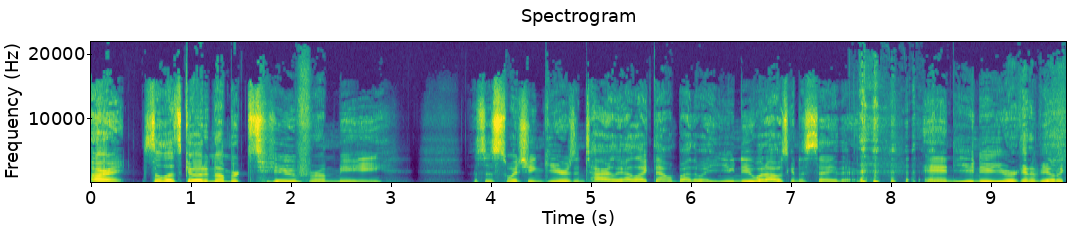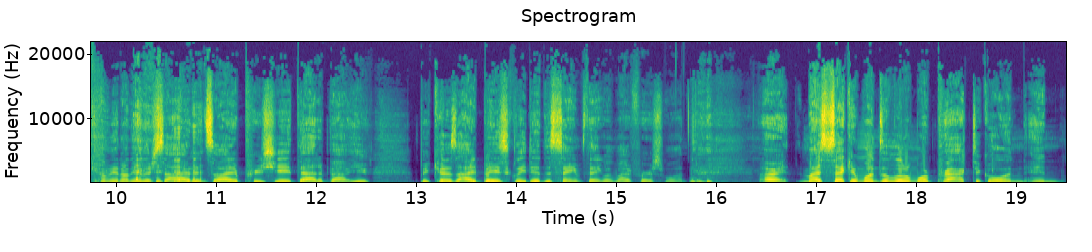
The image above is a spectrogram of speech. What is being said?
All right. So let's go to number two from me. This is switching gears entirely. I like that one, by the way. You knew what I was going to say there, and you knew you were going to be able to come in on the other side. And so I appreciate that about you because I basically did the same thing with my first one. All right, my second one's a little more practical and and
